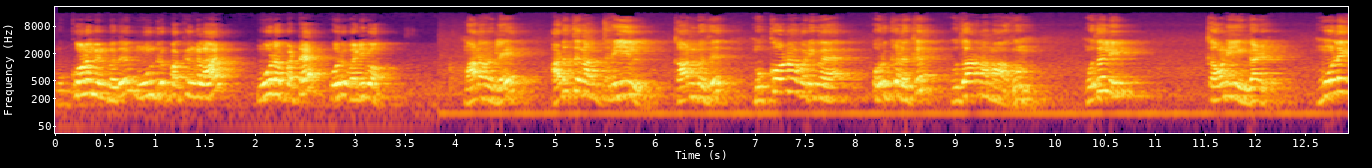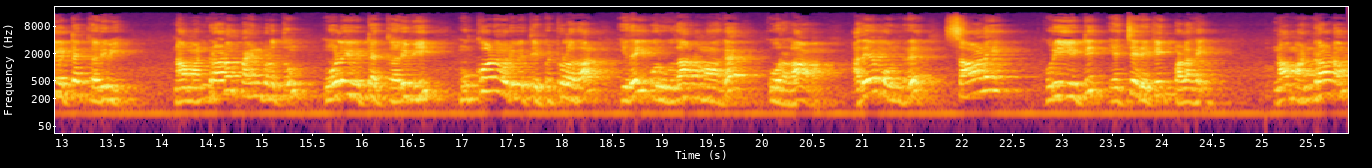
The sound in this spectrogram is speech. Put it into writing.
முக்கோணம் என்பது மூன்று பக்கங்களால் மூடப்பட்ட ஒரு வடிவம். மாணவர்களே அடுத்து நாம் திரையில் காண்பது முக்கோண வடிவ பொருட்களுக்கு உதாரணமாகும். முதலில் கவனியுங்கள் மூளைவிட்ட கருவி. நாம் அன்றாடம் பயன்படுத்தும் மூளைவிட்ட கருவி முக்கோண வடிவத்தை பெற்றுள்ளதால் இதை ஒரு உதாரணமாக கூறலாம். அதே போன்று சாலை குறியீட்டு எச்சரிக்கை பலகை. நாம் அன்றாடம்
